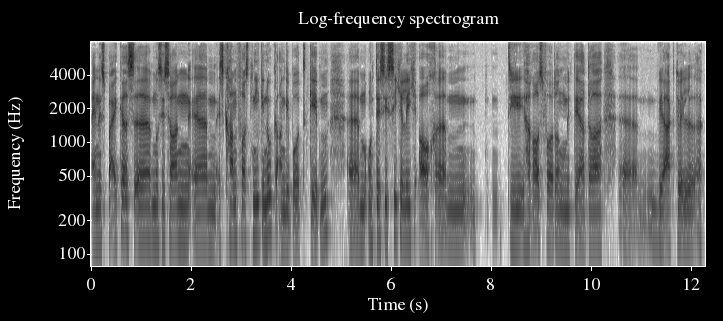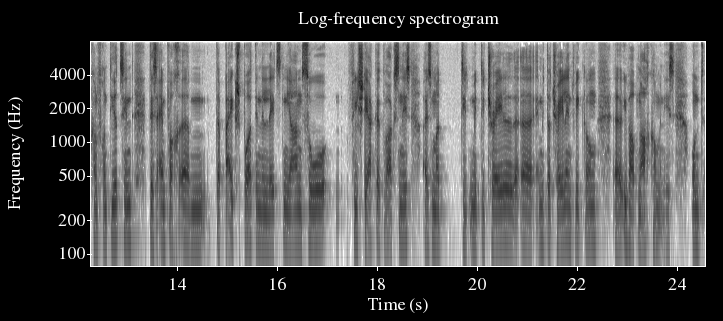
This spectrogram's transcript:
eines Bikers äh, muss ich sagen, ähm, es kann fast nie genug Angebot geben. Ähm, und das ist sicherlich auch ähm, die Herausforderung, mit der da äh, wir aktuell äh, konfrontiert sind, dass einfach ähm, der Bikesport in den letzten Jahren so viel stärker gewachsen ist, als man die, mit, die Trail, äh, mit der Trailentwicklung äh, überhaupt nachkommen ist. Und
